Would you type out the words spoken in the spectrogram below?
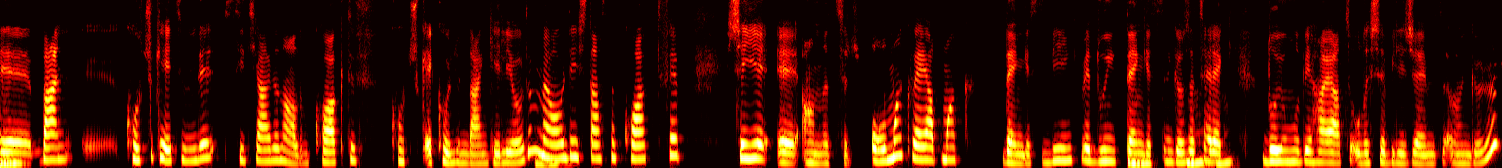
e, ben e, koçluk eğitiminde CTR'dan aldım. Koaktif koçluk ekolünden geliyorum Hı-hı. ve orada işte aslında koaktif hep şeyi e, anlatır. Olmak ve yapmak dengesi, being ve doing dengesini gözeterek Hı-hı. doyumlu bir hayata ulaşabileceğimizi öngörür.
